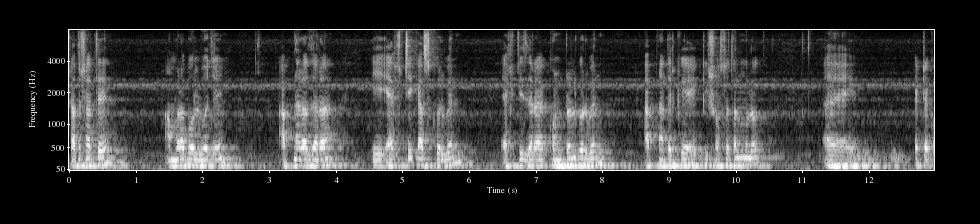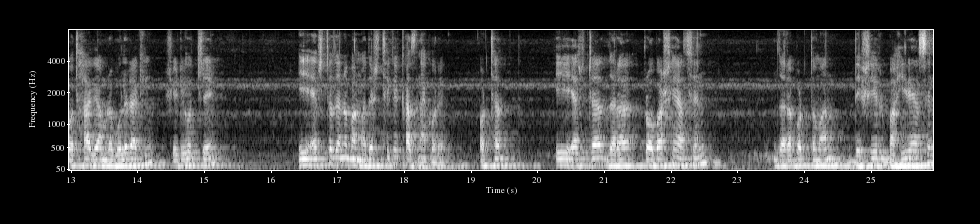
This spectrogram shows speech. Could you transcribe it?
সাথে সাথে আমরা বলব যে আপনারা যারা এই অ্যাপসটি কাজ করবেন। অ্যাপসটি যারা কন্ট্রোল করবেন, আপনাদেরকে একটি সচেতনমূলক একটা কথা আগে আমরা বলে রাখি, সেটি হচ্ছে এই অ্যাপসটা যেন বাংলাদেশ থেকে কাজ না করে। অর্থাৎ এই অ্যাপসটা যারা প্রবাসে আছেন, যারা বর্তমান দেশের বাহিরে আছেন,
